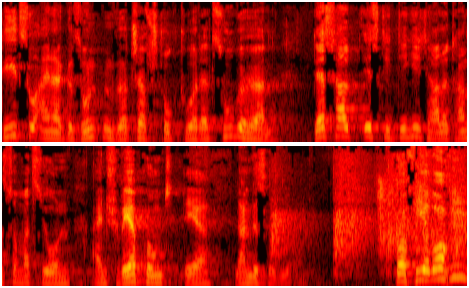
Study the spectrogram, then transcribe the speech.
die zu einer gesunden Wirtschaftsstruktur dazugehören. Deshalb ist die digitale Transformation ein Schwerpunkt der Landesregierung. Vor vier Wochen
